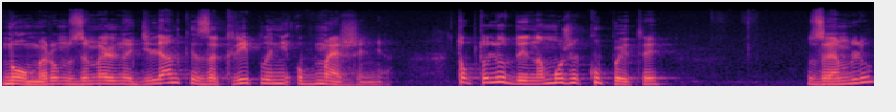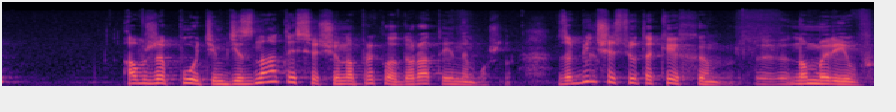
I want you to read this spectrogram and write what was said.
номером земельної ділянки закріплені обмеження. Тобто людина може купити землю, а вже потім дізнатися, що, наприклад, орати її не можна. За більшістю таких ем, е, номерів,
